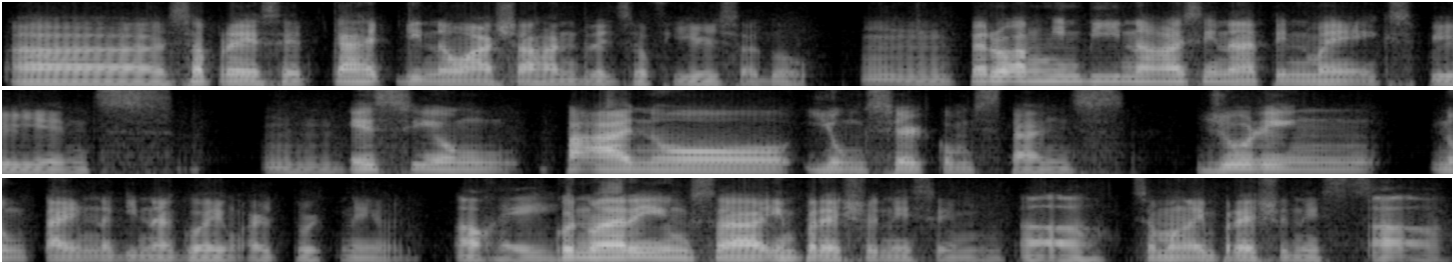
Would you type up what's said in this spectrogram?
ah, sa present kahit ginawa siya hundreds of years ago. Mhm. Pero ang hindi na kasi natin may experience Mhm. is yung paano yung circumstance during nung time na ginagawa yung artwork na yun. Okay. Kunwari yung sa impressionism, Oo. sa mga impressionists. Oo.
